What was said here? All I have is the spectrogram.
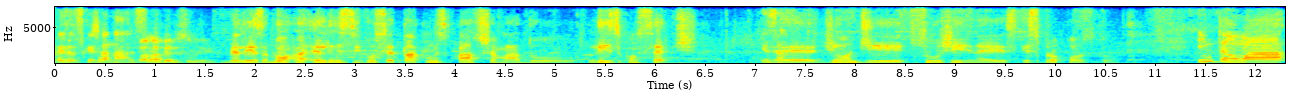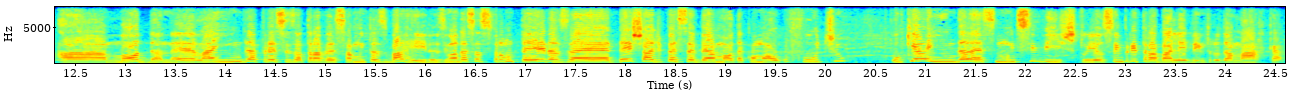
Coisas que já nascem. Pedro Sobrinho. Beleza. Bom, a- Elise, você está com um espaço chamado Lise Concept. Exato. É, de onde surge né, esse, esse propósito? Então, a, a moda, né, ela ainda precisa atravessar muitas barreiras. E uma dessas fronteiras é deixar de perceber a moda como algo fútil, o que ainda é muito se visto. E eu sempre trabalhei dentro da marca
